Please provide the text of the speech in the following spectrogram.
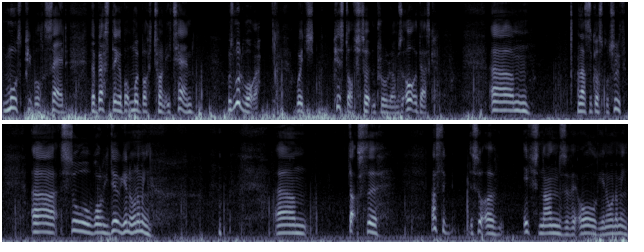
most people said the best thing about Mudbox 2010 was Mudwalker, which pissed off certain programs at Autodesk. Um, and that's the gospel truth. Uh, so what do we do? You know what I mean? um, that's the that's the, the sort of ifs and ands of it all. You know what I mean?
